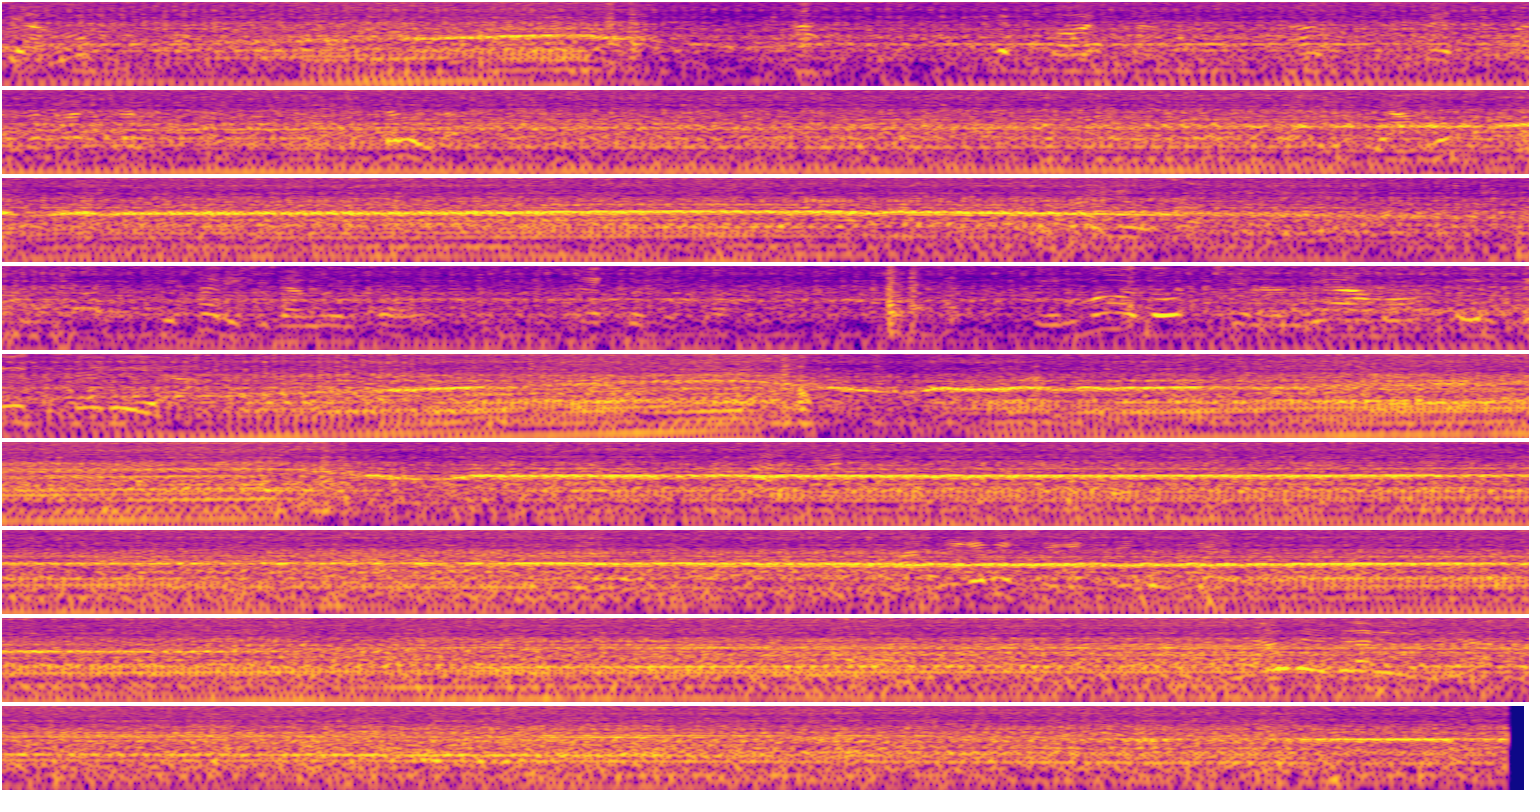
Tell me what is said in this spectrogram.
siamo? Ah, che forza! Allora, aspetta, quando passa... Saluta! Andiamo! Sembra che so Se fare ci danno un po'. Eccoci qua. In modo ce ne andiamo in pizzeria.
